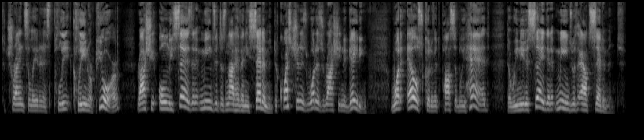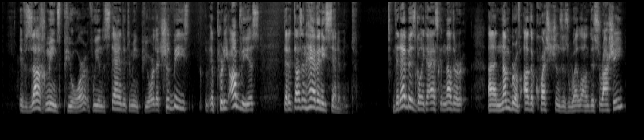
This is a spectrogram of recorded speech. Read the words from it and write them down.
to translate it as ple- clean or pure. Rashi only says that it means it does not have any sediment. The question is, what is Rashi negating? What else could have it possibly had that we need to say that it means without sediment? If zach means pure, if we understand it to mean pure, that should be pretty obvious that it doesn't have any sediment. The Rebbe is going to ask another a number of other questions as well on this Rashi,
